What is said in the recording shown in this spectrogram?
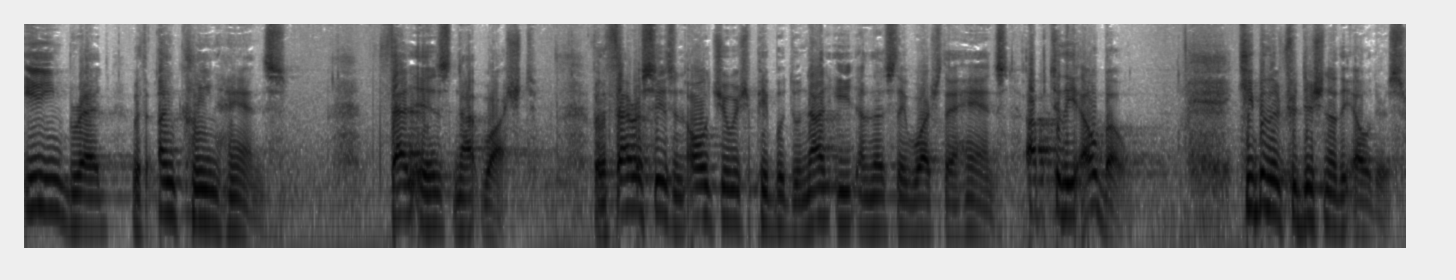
eating bread with unclean hands. That is, not washed. For the Pharisees and all Jewish people do not eat unless they wash their hands, up to the elbow, keeping the tradition of the elders.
